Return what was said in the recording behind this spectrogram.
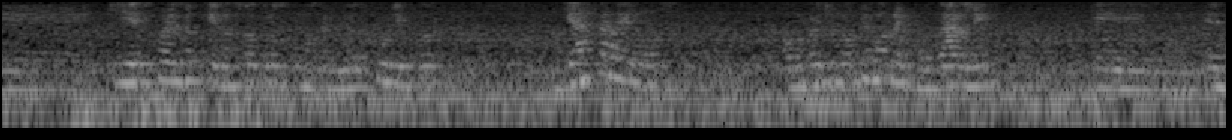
eh, y es por eso que nosotros, como servidores públicos, ya sabemos, o mejor dicho, no podemos recordarle eh, el-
